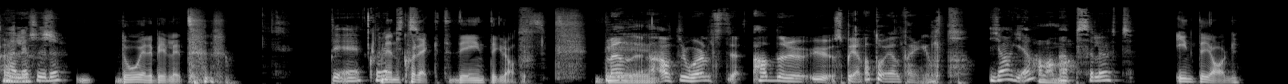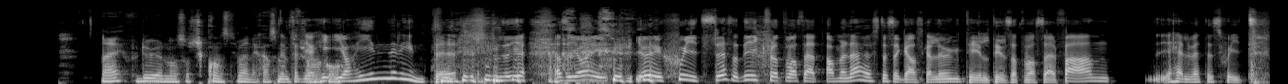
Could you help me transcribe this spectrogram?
härliga sidor. Då är det billigt. Det är korrekt. Men korrekt, det är inte gratis. Det... Men Outer Worlds hade du ju spelat då helt enkelt. Ja, ja. Amanda. Absolut. Inte jag. Nej, för du är någon sorts konstig människa som inte för jag, jag hinner inte. Jag- alltså jag är, jag är skitstressad. Det gick från att vara så här att ja, men den här hösten ser ganska lugn till tills att vara så här, fan, helvetes skit.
